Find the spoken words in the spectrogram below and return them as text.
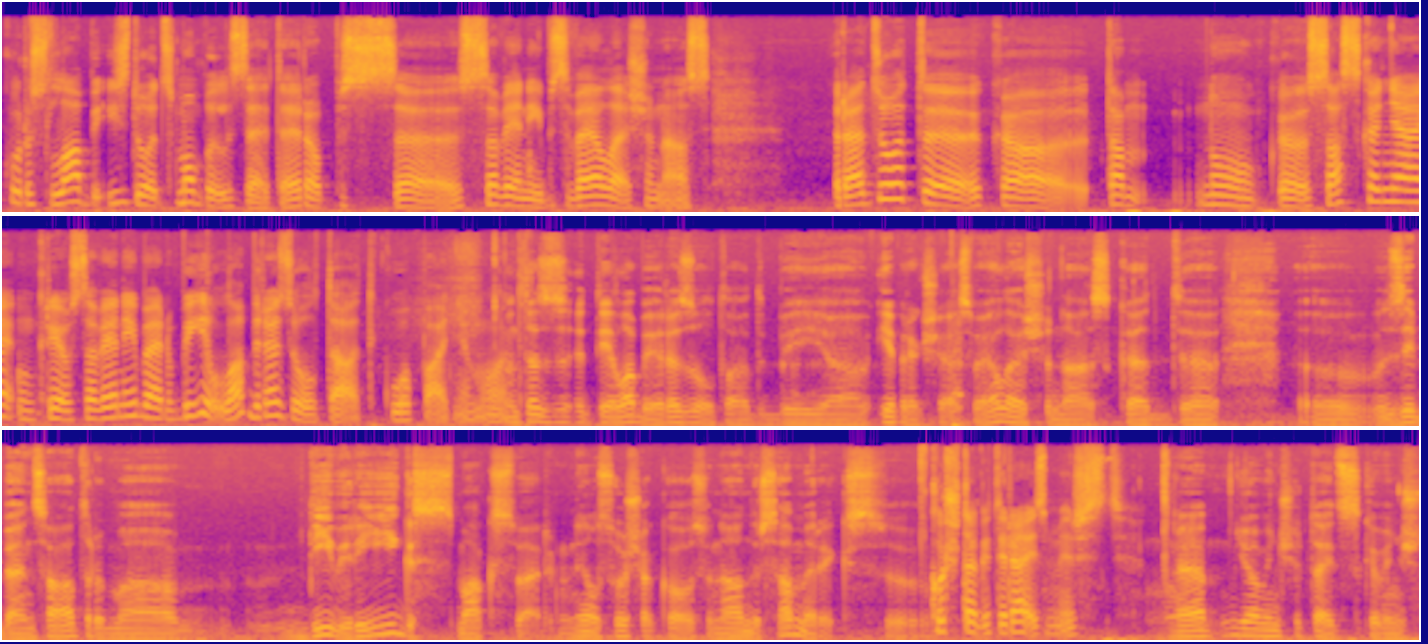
kurus labi izdodas mobilizēt Eiropas uh, Savienības vēlēšanās. Redzot, uh, ka tam nu, saskaņai un Krievijas Savienībai nu, bija labi rezultāti kopā ņemot. Un tas, tie labie rezultāti bija iepriekšējās vēlēšanās, kad uh, zibens ātrumā divi Rīgas smagsvari, Nils Ušakovs un Andris Amerikas. Kurš tagad ir aizmirsts? Jā, jo viņš ir teicis, ka viņš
